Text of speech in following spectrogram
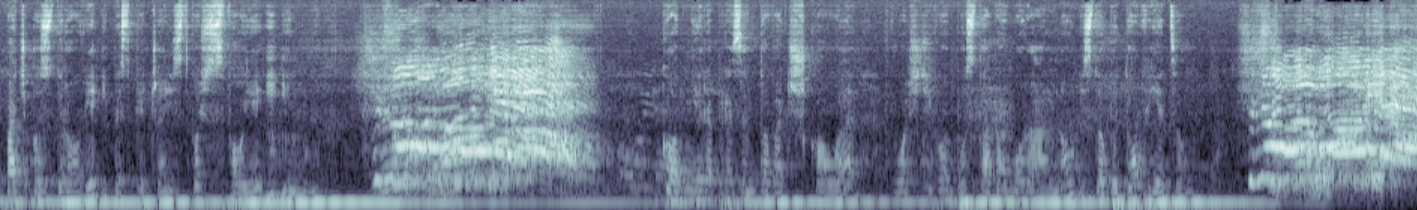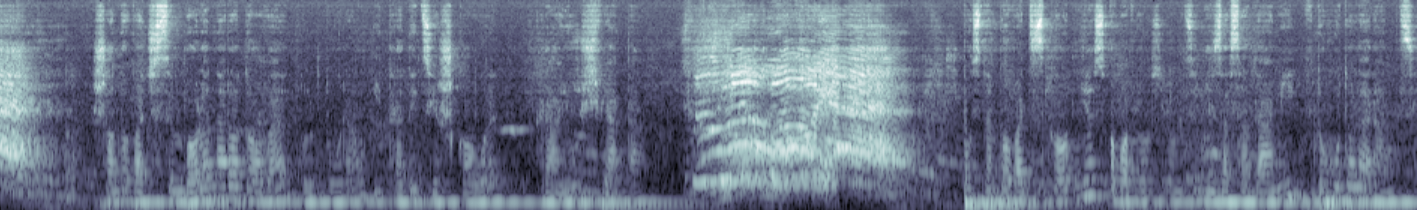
Dbać o zdrowie i bezpieczeństwo swoje i innych. Godnie reprezentować szkołę właściwą postawą moralną i zdobytą wiedzą. Szanować symbole narodowe, kulturę i tradycje szkoły, kraju, świata. Postępować zgodnie z obowiązującymi zasadami w duchu tolerancji.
